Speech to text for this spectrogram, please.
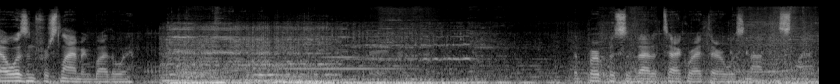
That wasn't for slamming, by the way. The purpose of that attack right there was not to slam.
